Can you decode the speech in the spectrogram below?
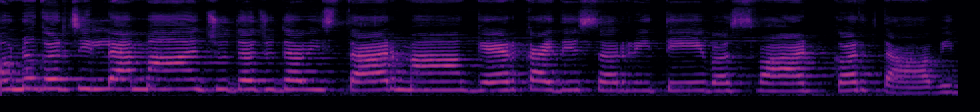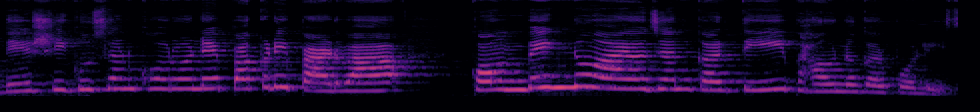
ભાવનગર જિલ્લામાં જુદા જુદા વિસ્તારમાં ગેરકાયદેસર રીતે વસવાટ કરતા વિદેશી ઘૂસણખોરોને પકડી પાડવા કોમ્બિંગનું આયોજન કરતી ભાવનગર પોલીસ.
